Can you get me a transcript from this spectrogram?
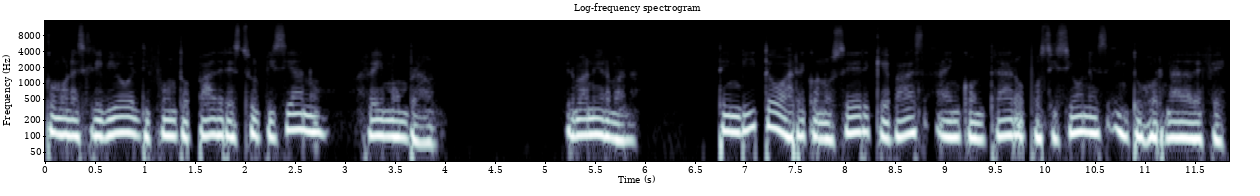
como la escribió el difunto padre sulpiciano Raymond Brown. Hermano y hermana, te invito a reconocer que vas a encontrar oposiciones en tu jornada de fe,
